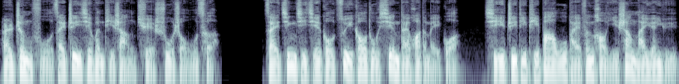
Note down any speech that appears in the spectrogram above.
而政府在这些问题上却束手无策。在经济结构最高度现代化的美国，其 GDP 八五百分号以上来源于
